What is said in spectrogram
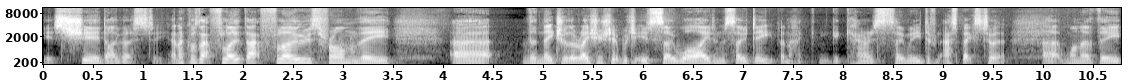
its sheer diversity, and of course that flow that flows from the. Uh, the nature of the relationship, which is so wide and so deep, and it carries so many different aspects to it. Uh, one of the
